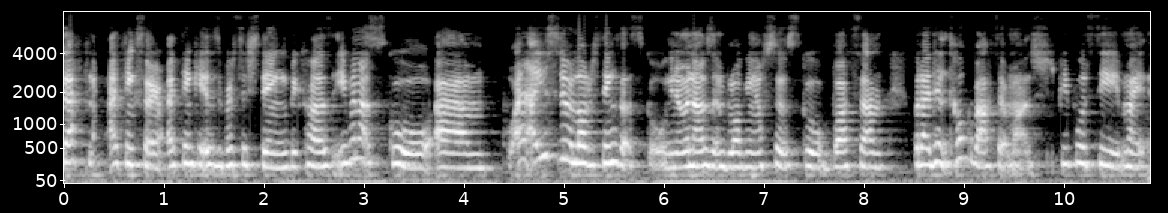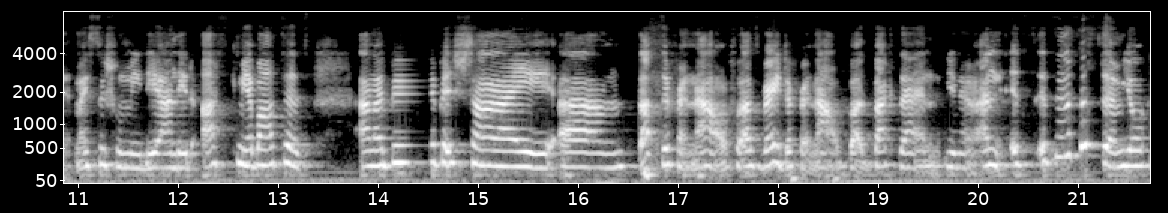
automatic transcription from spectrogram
Definitely, I think so. I think it is a British thing because even at school, um, I, I, used to do a lot of things at school. You know, when I was in blogging, I was still at school, but um, but I didn't talk about it much. People would see my my social media and they'd ask me about it, and I'd be a bit shy. Um, that's different now. So that's very different now. But back then, you know, and it's it's in a system. You're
